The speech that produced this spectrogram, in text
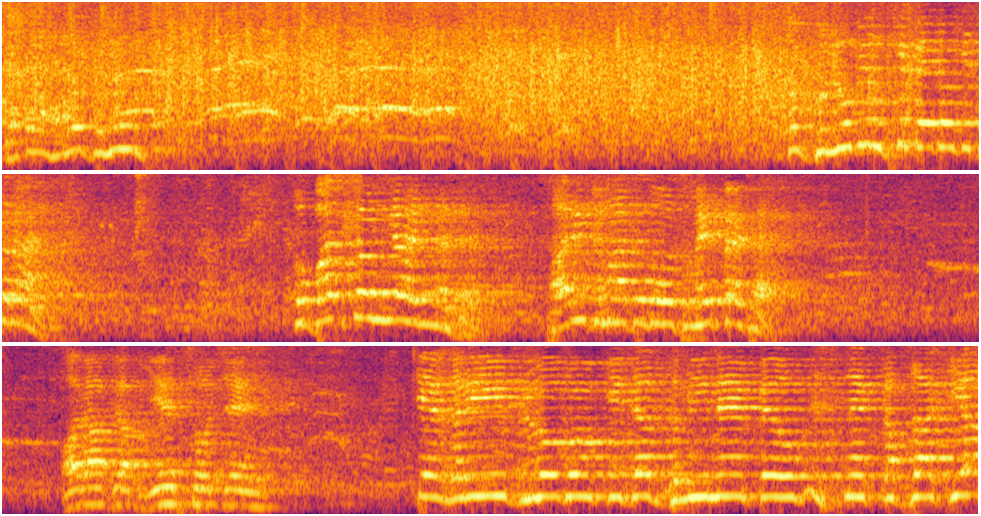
कहता हेलो गुल्लू तो गुल्लू भी उसके बेटों की तरह है। तो बच कौन गया इनमें से सारी जमातें तो वो समेट बैठा है। और आप जब ये सोचें कि गरीब लोगों की जब जमीने पे इसने कब्जा किया,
